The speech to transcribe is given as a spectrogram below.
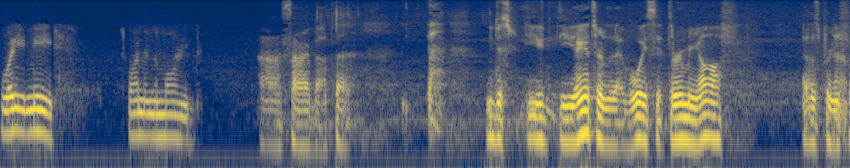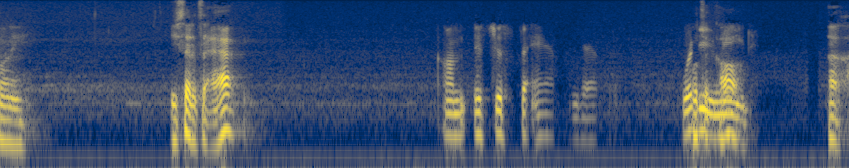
What do you need? It's one in the morning. Uh, sorry about that. You just you you answered that voice. It threw me off. That was pretty No. funny. You said it's an app. Um, it's just the app we have. What What's do it you called? need? Uh,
